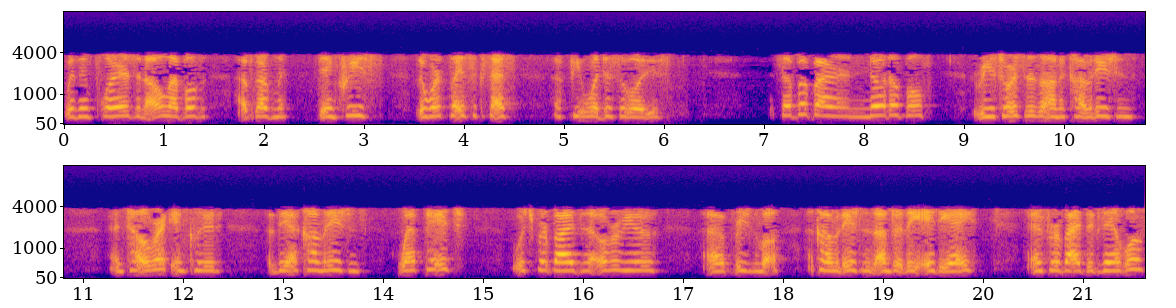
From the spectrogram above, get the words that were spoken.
with employers and all levels of government to increase the workplace success of people with disabilities. Some of our notable resources on accommodations and telework include the accommodations webpage, which provides an overview of reasonable accommodations under the ADA and provides examples.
